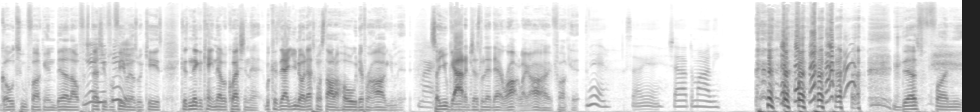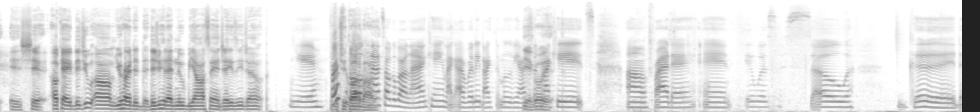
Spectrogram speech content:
go to fucking bailout, Yeah, especially for kid. females with kids, because nigga can't never question that because that you know that's gonna start a whole different argument. Right. So you gotta just let that rock. Like, all right, fuck it. Yeah. So yeah, shout out to Marley. That's funny as shit. Okay, did you um you heard the, did you hear that new Beyonce and Jay Z jump? Yeah. First you of all, can I talk about Lion King? Like I really like the movie. I Yeah, took my kids um Friday and it was so good.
